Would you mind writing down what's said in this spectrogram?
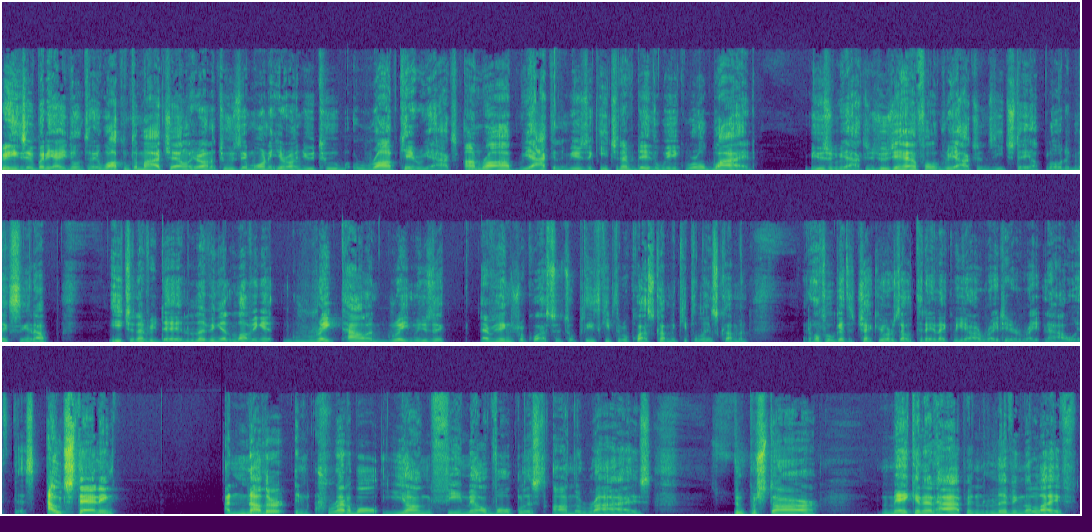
Greetings, everybody. How you doing today? Welcome to my channel here on a Tuesday morning here on YouTube, Rob K Reacts. I'm Rob, reacting to music each and every day of the week, worldwide music reactions. Usually a handful of reactions each day uploaded, mixing it up each and every day, living it, loving it. Great talent, great music. Everything's requested, so please keep the requests coming, keep the links coming, and hopefully we'll get to check yours out today like we are right here, right now with this outstanding, another incredible young female vocalist on the rise, superstar making it happen, living the life,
